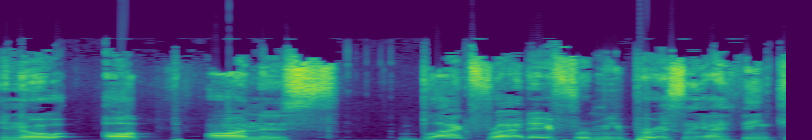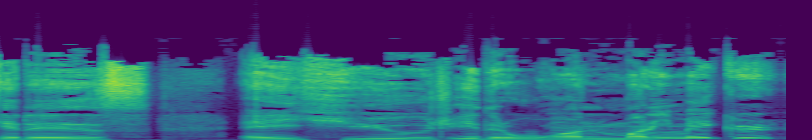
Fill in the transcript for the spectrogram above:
you know, up honest. Black Friday for me personally, I think it is a huge either one money maker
